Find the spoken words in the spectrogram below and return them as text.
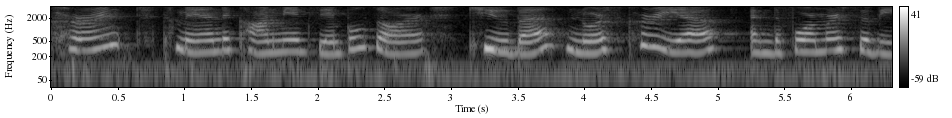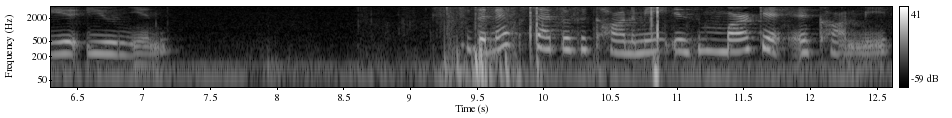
Current command economy examples are Cuba, North Korea, and the former Soviet Union. The next type of economy is market economy.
